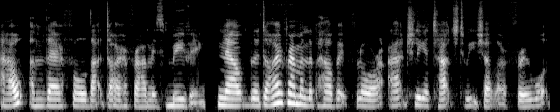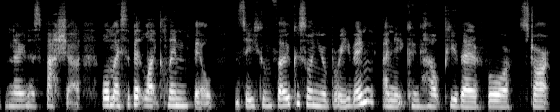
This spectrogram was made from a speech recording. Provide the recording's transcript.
out and therefore that diaphragm is moving. Now, the diaphragm and the pelvic floor are actually attached to each other through what's known as fascia, almost a bit like cling film. So you can focus on your breathing and it can help you therefore start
